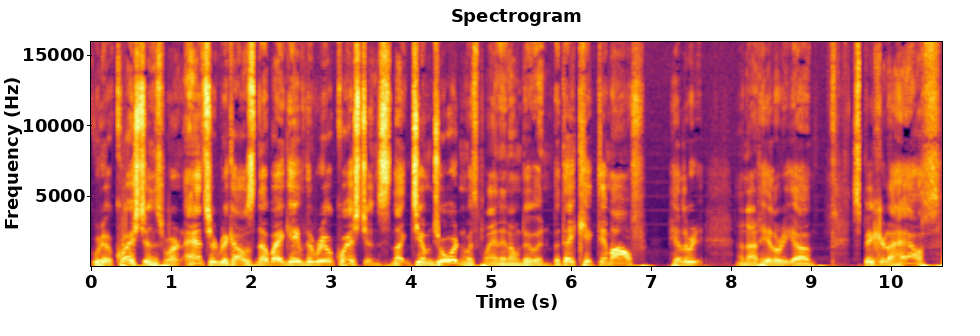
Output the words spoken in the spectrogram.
real questions weren't answered because nobody gave the real questions, like Jim Jordan was planning on doing. But they kicked him off. Hillary, uh, not Hillary, uh, Speaker of the House,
